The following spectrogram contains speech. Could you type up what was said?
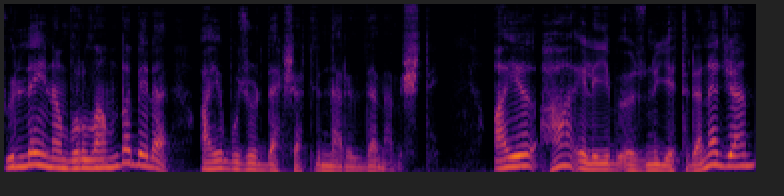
Güllə ilə vurulanda belə ayı bu cür dəhşətli nərildəməmişdi. Ayı ha eləyib özünü yetirənəcən,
